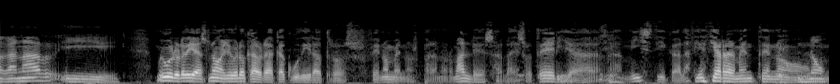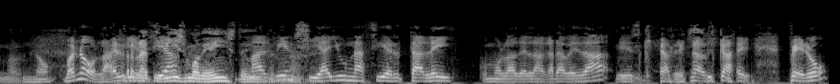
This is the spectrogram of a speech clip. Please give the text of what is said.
a ganar y Muy buenos días. No, yo creo que habrá que acudir a otros fenómenos paranormales, a la esoteria, a la mística. A la ciencia realmente no. no, no. Bueno, la El ciencia, relativismo de Einstein. Más bien, no. si hay una cierta ley, como la de la gravedad, es que Arenas cae. Pero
